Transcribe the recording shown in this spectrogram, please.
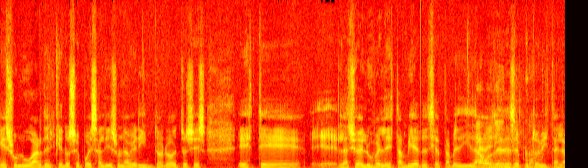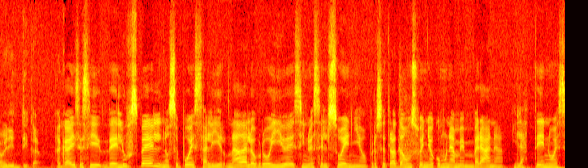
que es un lugar del que no se puede salir, es un laberinto, ¿no? Entonces, este, eh, la ciudad de Luzbel es también, en cierta medida, o desde ese punto de vista, laberíntica. Acá dice, sí, de Luzbel no se puede salir, nada lo prohíbe si no es el sueño, pero se trata de un sueño como una membrana, y las tenues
